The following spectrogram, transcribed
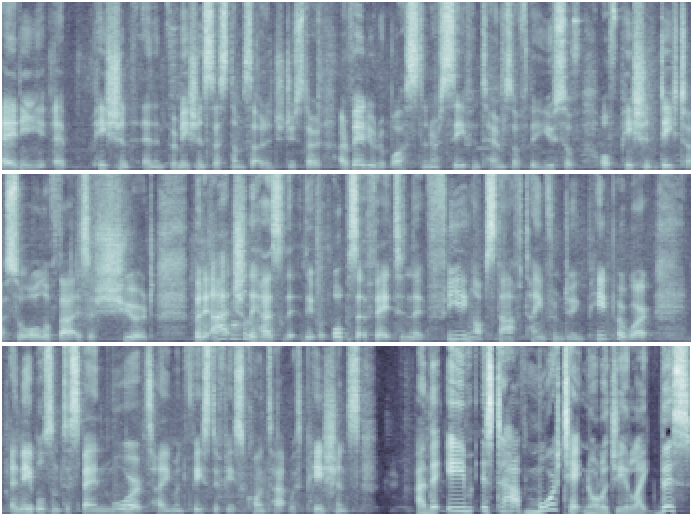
any uh, patient and information systems that are introduced are, are very robust and are safe in terms of the use of, of patient data. So all of that is assured. But it actually has the, the opposite effect in that freeing up staff time from doing paperwork enables them to spend more time in face-to-face contact with patients. And the aim is to have more technology like this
